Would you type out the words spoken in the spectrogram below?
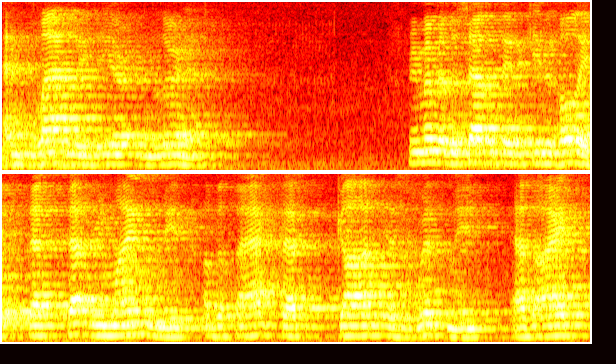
and gladly hear and learn it. Remember the Sabbath day to keep it holy. That, that reminds me of the fact that God is with me as I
